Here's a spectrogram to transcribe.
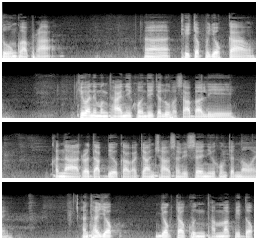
สูงกว่าพระที่จบประโยคเก้าคิดว่าในเมืองไทยนี่คนที่จะรู้ภาษาบาลี ขนาดระดับเดียวกับอาจารย์ชาวซาลิเซนี่ก็คงจะน้อย อันถ้ายกยกเจ้าคุณธรรมปิฎก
